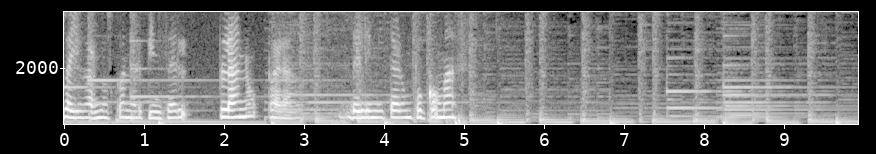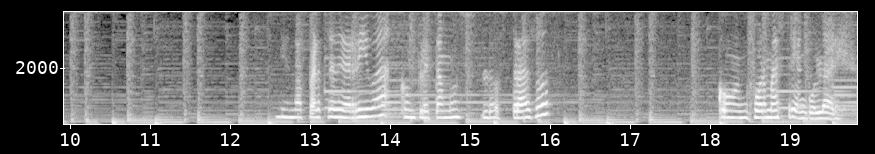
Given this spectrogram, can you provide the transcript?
Ayudarnos con el pincel plano para delimitar un poco más. Y en la parte de arriba completamos los trazos con formas triangulares.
